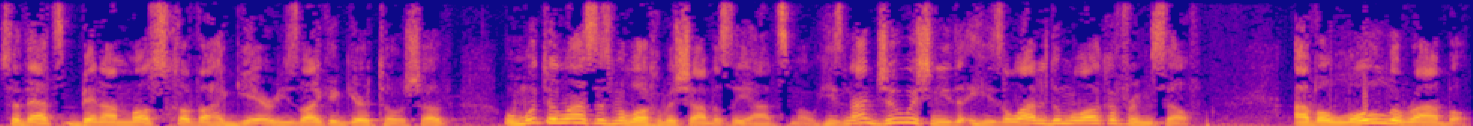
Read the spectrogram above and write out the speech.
so that's Ben Amoscha V'Hager, he's like a Ger Toshav, Umutter Lasas Malacha B'Shabbos Li'atzmo. He's not Jewish and he, he's allowed to do Malacha for himself. Avalo L'Rabo,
